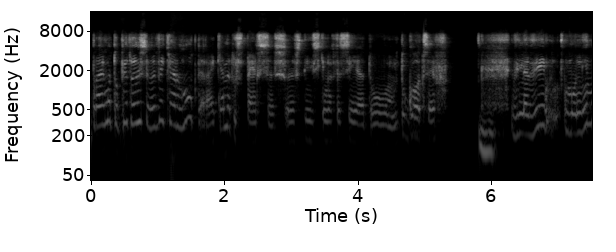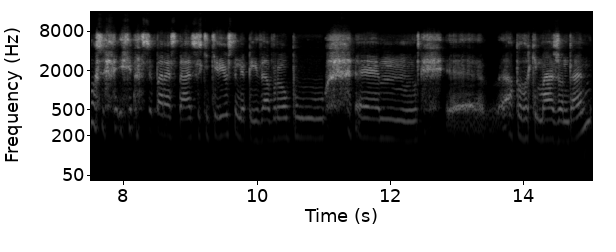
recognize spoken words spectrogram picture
πράγμα το οποίο το έδωσε βέβαια και αργότερα και με τους Πέρσες στη σκηνοθεσία του, του Γκότσεφ. Δηλαδή, μονίμως ήταν σε παραστάσεις και κυρίως στην Επίδαυρο που ε, αποδοκιμάζονταν,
